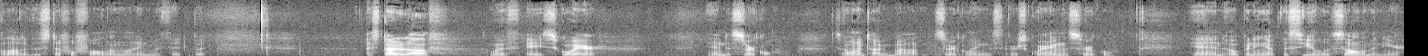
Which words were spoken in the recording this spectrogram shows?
a lot of this stuff will fall in line with it but I started off with a square and a circle. So I want to talk about circling or squaring the circle and opening up the seal of Solomon here,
